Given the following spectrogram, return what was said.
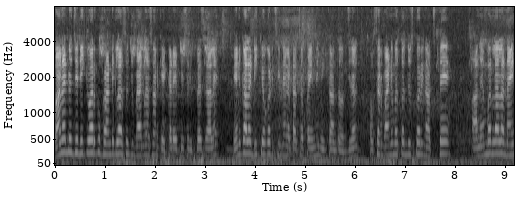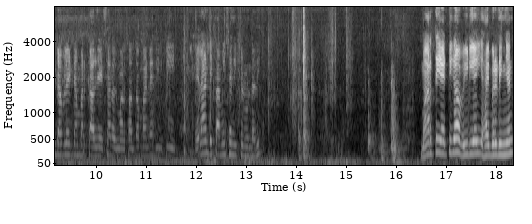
బానెట్ నుంచి డిక్కి వరకు ఫ్రంట్ గ్లాస్ నుంచి బ్యాక్ గ్లాస్ వరకు ఎక్కడ ఏపీస్ రిప్లేస్ కాలే. వెనకాల డిక్కి ఒకటి చిన్నగా టచ్ అప్ అయింది మిగతా అంత ఒరిజినల్. ఒకసారి బండి మొత్తం చూసుకొని నచ్చితే ఆ నెంబర్లలో nine double eight number call చేసి సార్. అది మన సొంతం బండే. దీనికి ఎలాంటి కమిషన్ ఇచ్చి ఉండదు. Maruti Ertiga VDI hybrid engine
